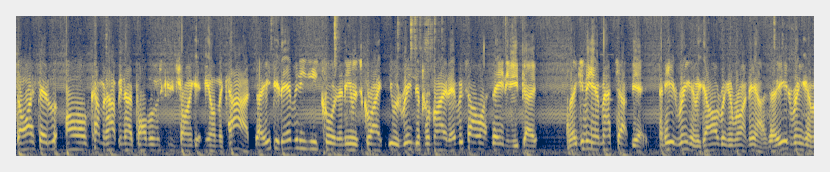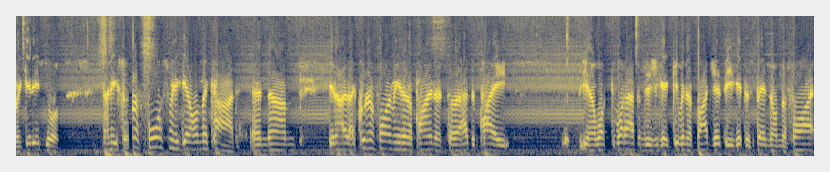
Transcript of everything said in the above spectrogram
So I said, "Look, I'll come and help you, no problems. Can you try and get me on the card? So he did everything he could, and he was great. He would ring the promoter. Every time I seen him, he'd go, are they giving you a match up yet? And he'd ring him. He'd go, I'll ring him right now. So he'd ring him and get into him. And he sort of forced me to get on the card. And, um, you know, they couldn't find me an opponent, so they had to pay. You know, what what happens is you get given a budget that you get to spend on the fight.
